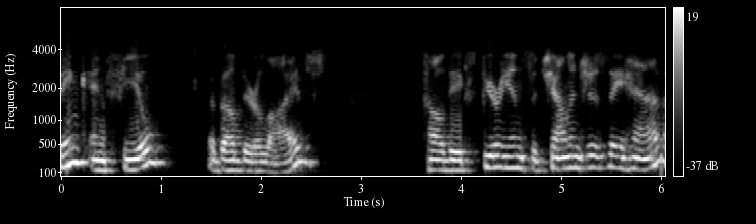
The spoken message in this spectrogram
think and feel about their lives, how they experience the challenges they have.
